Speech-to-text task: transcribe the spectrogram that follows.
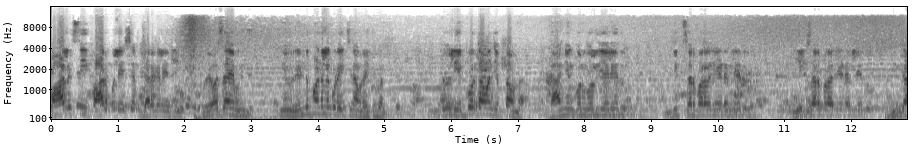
పాలసీ ఫార్ములేషన్ జరగలేదు. వ్యవసాయం ఉంది. మేము రెండు పంటలు కూడా ఇచ్చినాం రైతు బంధు. వీళ్ళు ఎగ్గొడతామని చెప్తా ఉన్నారు. ధాన్యం కొనుగోలు చేయలేదు విద్యుత్ సరఫరా చేయడం లేదు నీళ్ళు సరఫరా చేయడం లేదు ఇంకా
